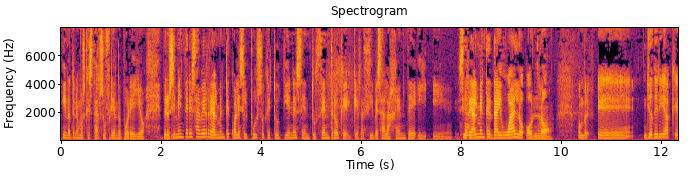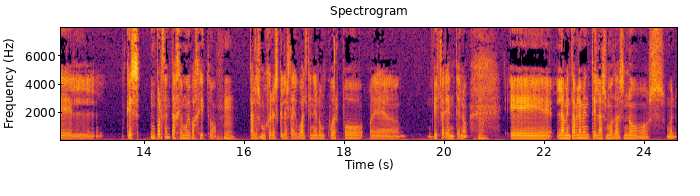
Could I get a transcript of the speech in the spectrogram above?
y, no tenemos que estar sufriendo por ello. Pero sí me interesa ver realmente cuál es el pulso que tú tienes en tu centro, que, que recibes a la gente y, y si realmente da igual o, no. Hombre, eh, yo diría que, el, que es un porcentaje muy bajito hmm. a las mujeres que les da igual tener un cuerpo eh, diferente, ¿no? Hmm. Eh, lamentablemente las modas nos, bueno,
